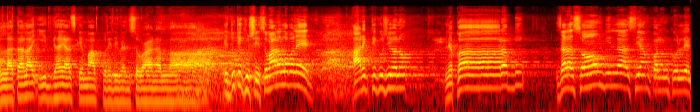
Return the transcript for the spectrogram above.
আল্লাহ তালা ঈদগাহে আজকে মাফ করে দিবেন সোবাহান আল্লাহ এই দুটি খুশি সোবাহান আল্লাহ বলেন। আরেকটি খুশি হলো, লেকা রব্বি, যারা সম বিল্লা সিয়াম পালন করলেন,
